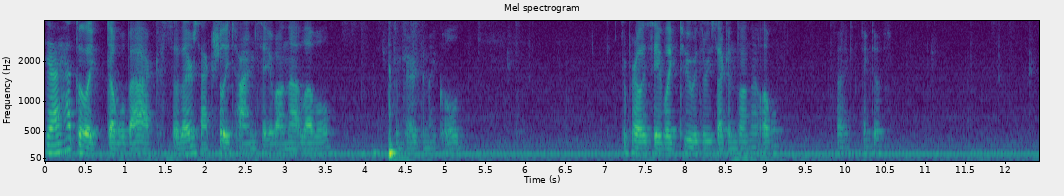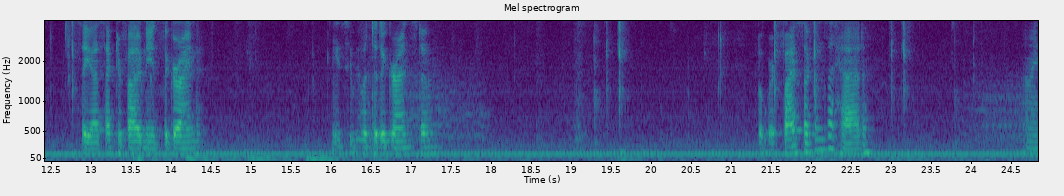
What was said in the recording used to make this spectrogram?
Yeah, I had to like double back, so there's actually time save on that level compared to my gold. Could probably save like two or three seconds on that level, if I can think of. So yeah, Sector 5 needs the grind. Needs to be put to the grindstone. But we're five seconds ahead. And I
